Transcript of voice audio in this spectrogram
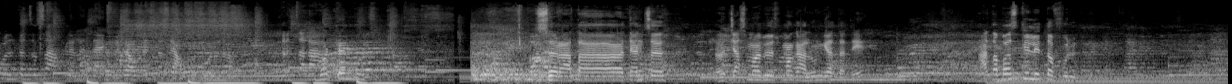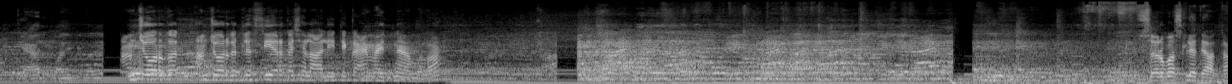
बोलतं आपल्याला आपण सर आता त्यांचं चष्मा बिस्मा घालून घेतात ते. आता बसतील इथं फुल आमच्या वर्गात आमच्या वर्गातले सिअर कशाला आले ते काय माहीत नाही आम्हाला. सर बसले ते आता.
